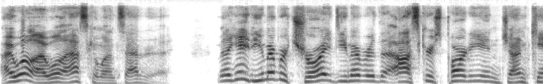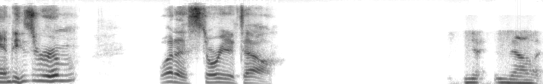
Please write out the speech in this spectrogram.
I will. I will ask him on Saturday. Be like, hey, do you remember Troy? Do you remember the Oscars party in John Candy's room? What a story to tell. Now,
